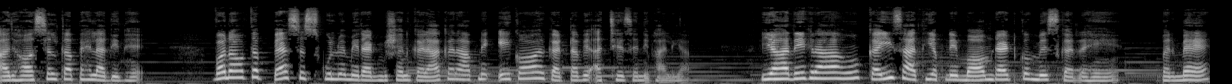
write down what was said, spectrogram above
आज हॉस्टल का पहला दिन है। One of the best school में मेरा एडमिशन कराकर आपने एक और कर्तव्य अच्छे से निभा लिया। यहाँ देख रहा हूँ, कई साथी अपने मॉम डैड को मिस कर रहे हैं, पर मैं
